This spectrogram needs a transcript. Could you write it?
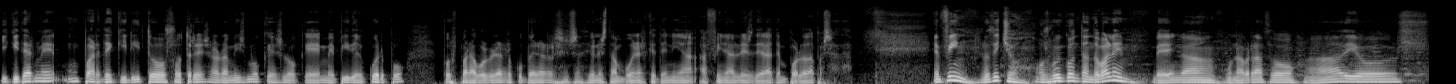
y quitarme un par de kilitos o tres ahora mismo, que es lo que me pide el cuerpo, pues para volver a recuperar las sensaciones tan buenas que tenía a finales de la temporada pasada. En fin, lo dicho, os voy contando, ¿vale? Venga, un abrazo, adiós.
